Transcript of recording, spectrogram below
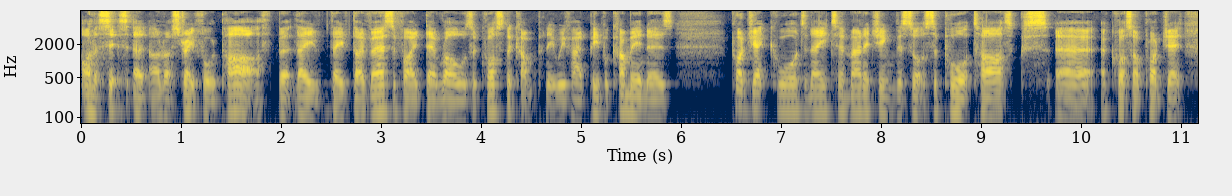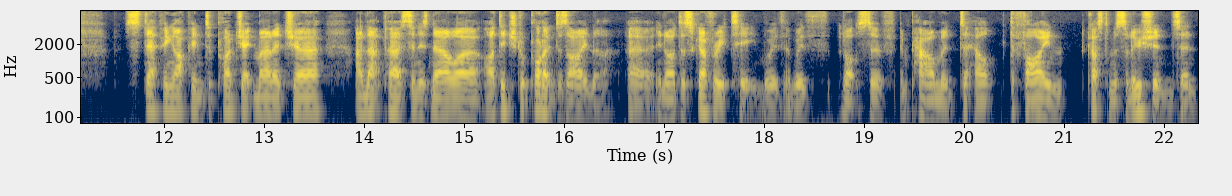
on a on a straightforward path, but they've they've diversified their roles across the company. We've had people come in as project coordinator managing the sort of support tasks uh, across our project stepping up into project manager and that person is now uh, our digital product designer uh, in our discovery team with with lots of empowerment to help define customer solutions and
